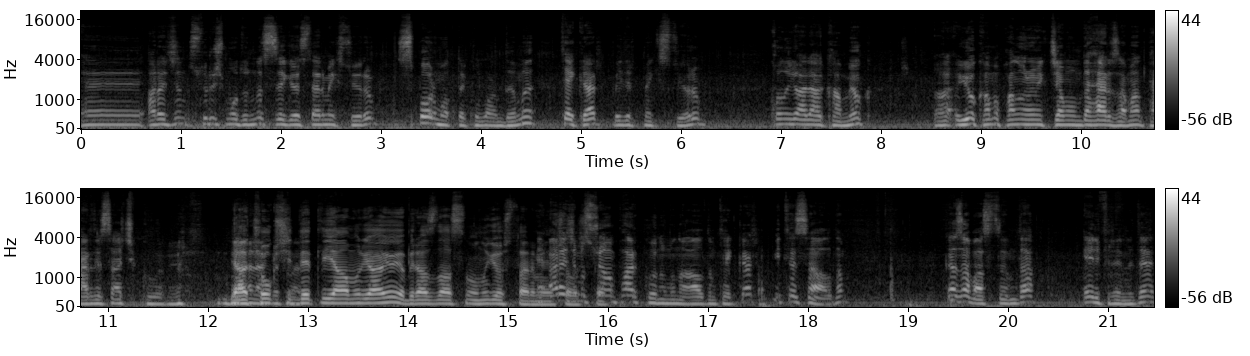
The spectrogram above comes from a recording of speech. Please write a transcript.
eee, aracın sürüş modunu da size göstermek istiyorum. Spor modda kullandığımı tekrar belirtmek istiyorum. Konuyla alakam yok. Yok ama panoramik camımda her zaman perdesi açık kullanıyorum. Ya çok var? şiddetli yağmur yağıyor ya biraz da aslında onu göstermeye E, aracımız çalışacağım. şu an park konumunu aldım tekrar. Vitesi aldım. Gaza bastığımda el freni de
